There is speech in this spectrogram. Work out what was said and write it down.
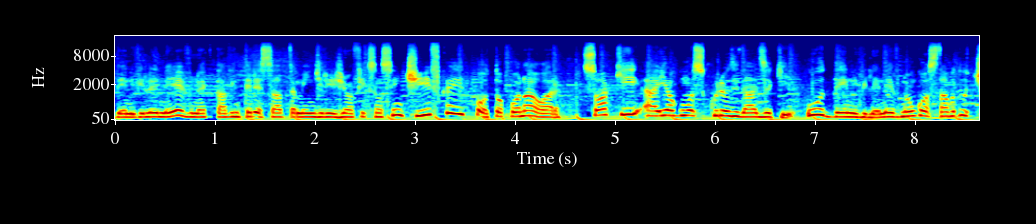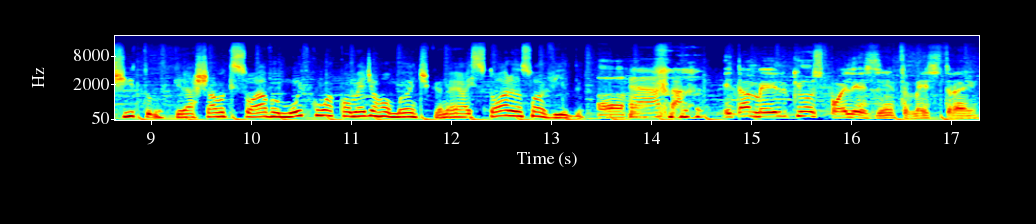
Denis Villeneuve, né, que estava interessado também em dirigir uma ficção científica e, pô, topou na hora. Só que aí algumas curiosidades aqui. O Denis Villeneuve não gostava do título, ele achava que soava muito com uma comédia romântica, né, a história da sua vida. Ah, tá. E dá meio que um spoilerzinho também estranho.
